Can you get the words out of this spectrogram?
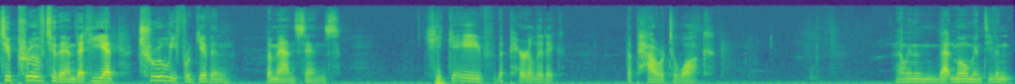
to prove to them that he had truly forgiven the man's sins. He gave the paralytic the power to walk. Now, in that moment, even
